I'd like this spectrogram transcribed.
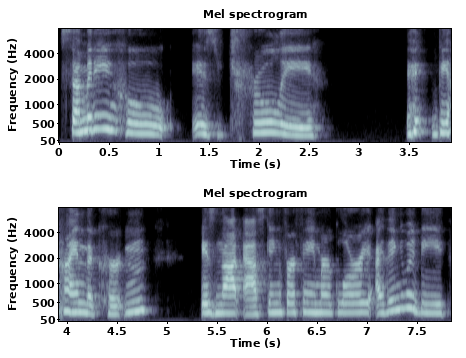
somebody who is truly behind the curtain is not asking for fame or glory. I think it would be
